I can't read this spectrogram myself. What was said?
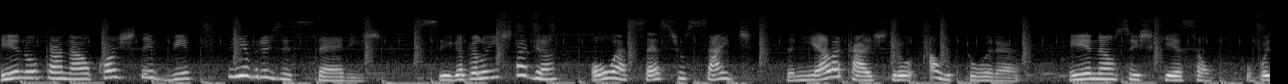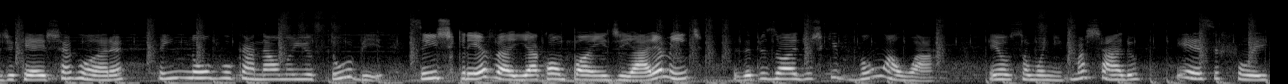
e no canal COS TV Livros e Séries. Siga pelo Instagram ou acesse o site Daniela Castro, autora. E não se esqueçam, o podcast agora tem novo canal no YouTube. Se inscreva e acompanhe diariamente os episódios que vão ao ar. Eu sou Monique Machado e esse foi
